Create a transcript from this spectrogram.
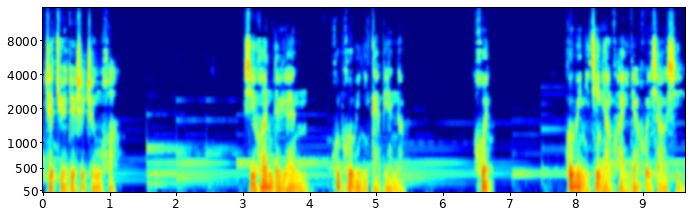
这绝对是真话。喜欢你的人会不会为你改变呢？会，会为你尽量快一点回消息，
